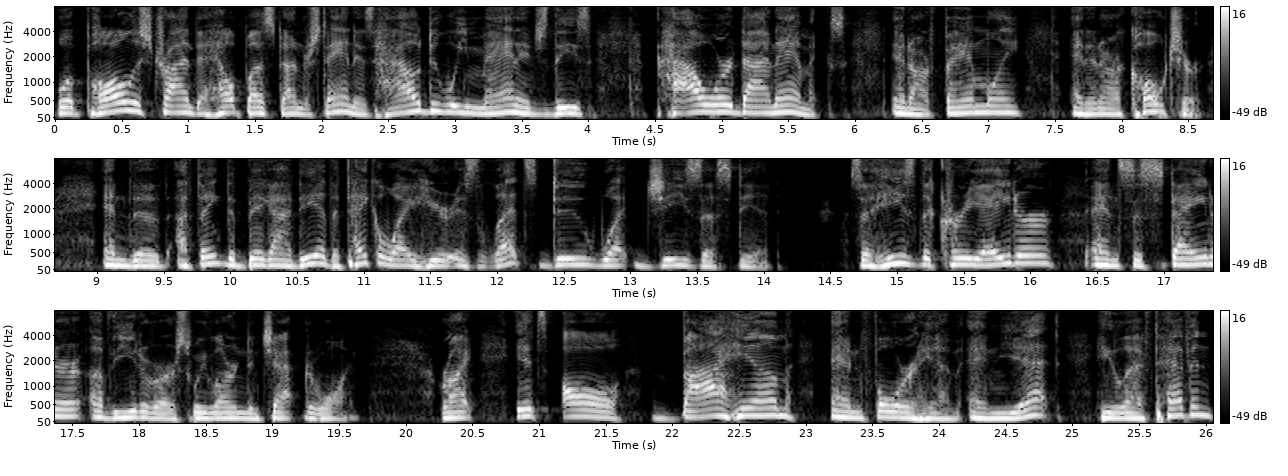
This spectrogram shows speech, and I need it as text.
what Paul is trying to help us to understand is how do we manage these power dynamics in our family and in our culture. And the I think the big idea, the takeaway here is let's do what Jesus did. So he's the creator and sustainer of the universe we learned in chapter 1. Right? It's all by him and for him. And yet he left heaven,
